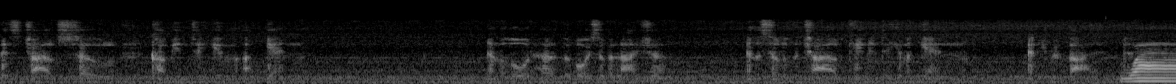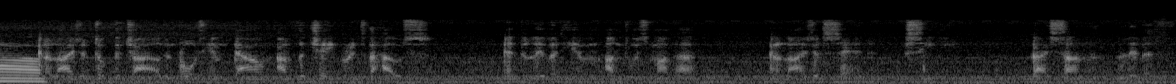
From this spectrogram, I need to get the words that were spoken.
this child's soul come into him again. And the Lord heard the voice of Elijah, and the soul of the child came into him again, and he revived. Wow. And Elijah took the child and brought him down out of the chamber into the house, and delivered him unto his mother. And Elijah said, See, thy son liveth.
